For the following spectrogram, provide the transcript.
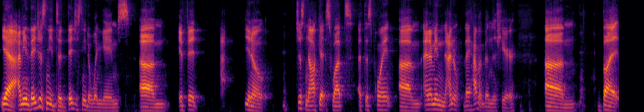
Yeah, I mean, they just need to they just need to win games. Um, if it, you know, just not get swept at this point. Um, and I mean, I don't they haven't been this year. Um, but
